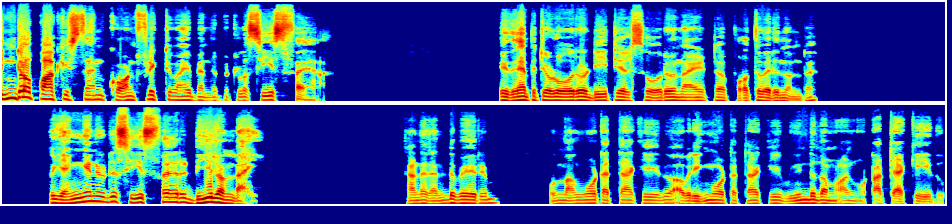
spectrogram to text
ഇൻഡോ പാകിസ്ഥാൻ കോൺഫ്ലിക്റ്റുമായി ബന്ധപ്പെട്ടുള്ള സീസ് ഫയർ ഇതിനെപ്പറ്റിയുള്ള ഓരോ ഡീറ്റെയിൽസ് ഓരോന്നായിട്ട് പുറത്തു വരുന്നുണ്ട്. അപ്പോൾ എങ്ങനെ ഒരു സീസ് ഫയർ ഡീലുണ്ടായി കാരണം രണ്ടുപേരും ഒന്ന് അങ്ങോട്ട് അറ്റാക്ക് ചെയ്തു അവർ ഇങ്ങോട്ട് അറ്റാക്ക് ചെയ്തു വീണ്ടും നമ്മൾ അങ്ങോട്ട് അറ്റാക്ക് ചെയ്തു.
